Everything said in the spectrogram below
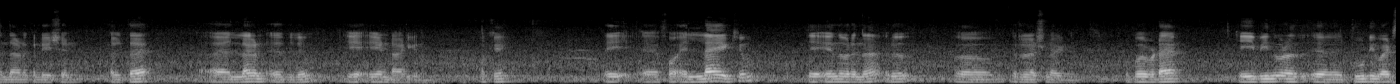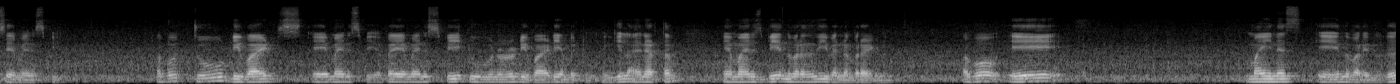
എന്താണ് കണ്ടീഷൻ അതിലത്തെ എല്ലാ ഇതിലും എ എ ഉണ്ടായിരിക്കണം. ഓക്കെ ഫോർ എല്ലാ എക്കും എ എന്ന് പറയുന്ന ഒരു റിലേഷൻ ആയിരുന്നു. അപ്പോൾ ഇവിടെ എ ബി എന്ന് പറയുന്നത് two divides a minus b അപ്പോൾ two divides a minus b അപ്പോൾ എ മൈനസ് ബി ടുവിനോട് ഡിവൈഡ് ചെയ്യാൻ പറ്റും. എങ്കിൽ അതിനർത്ഥം എ മൈനസ് ബി എന്ന് പറയുന്നത് ഈവൻ നമ്പർ ആയിരിക്കണം. അപ്പോൾ എ മൈനസ് എ എന്ന് പറയുന്നത്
